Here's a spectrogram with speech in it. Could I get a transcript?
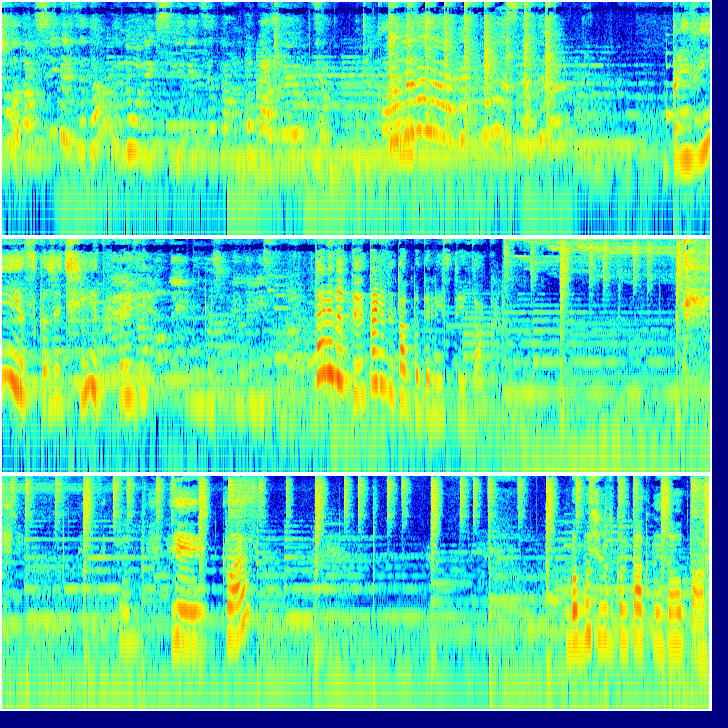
Що, там світиться, так? Домик світиться, там показує руцям. Ти клас. Ура, як? Привіт, скажи Чіп. Привіт. Щоб він не. Та він, і- та він і так буде лізти і так. Клас. Бабусі тут контактний зоопарк.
